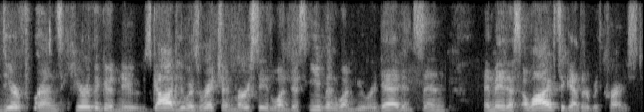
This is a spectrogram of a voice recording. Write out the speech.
Dear friends, hear the good news. God, who is rich in mercy, loved us even when we were dead in sin and made us alive together with Christ.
